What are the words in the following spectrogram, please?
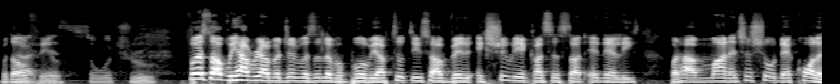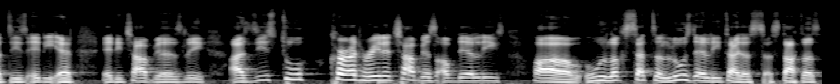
without That fail. is so true. First off, we have Real Madrid versus Liverpool. We have two teams who have been extremely inconsistent in their leagues, but have managed to show their qualities in the end in the Champions League. As these two current rated champions of their leagues, uh, who look set to lose their league title st- status,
